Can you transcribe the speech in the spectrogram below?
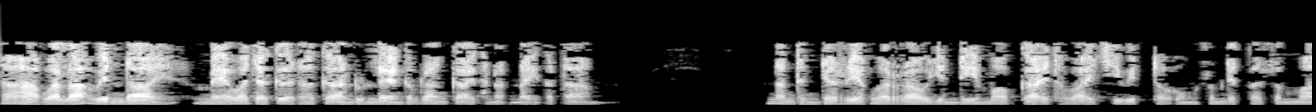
ถ้าหากว่าละเว้นได้ แม้ว่าจะเกิดอาการรุนแรงกับร่างกายขนาดไหนก็ตาม นั่นถึงจะเรียกว่าเรายินดีมอบกายถวายชีวิตต่อองค์สมเด็จพระสัมมา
